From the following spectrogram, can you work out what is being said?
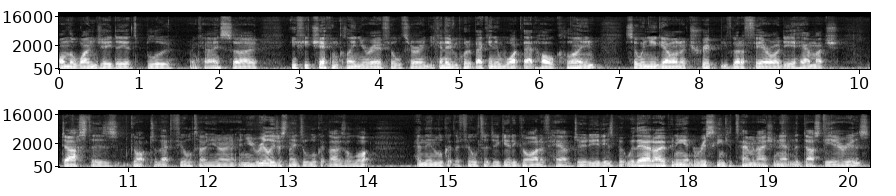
on the 1GD it's blue. Okay, so if you check and clean your air filter and you can even put it back in and wipe that hole clean, so when you go on a trip you've got a fair idea how much dust has got to that filter, you know, and you really just need to look at those a lot and then look at the filter to get a guide of how dirty it is. But without opening it and risking contamination out in the dusty areas,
